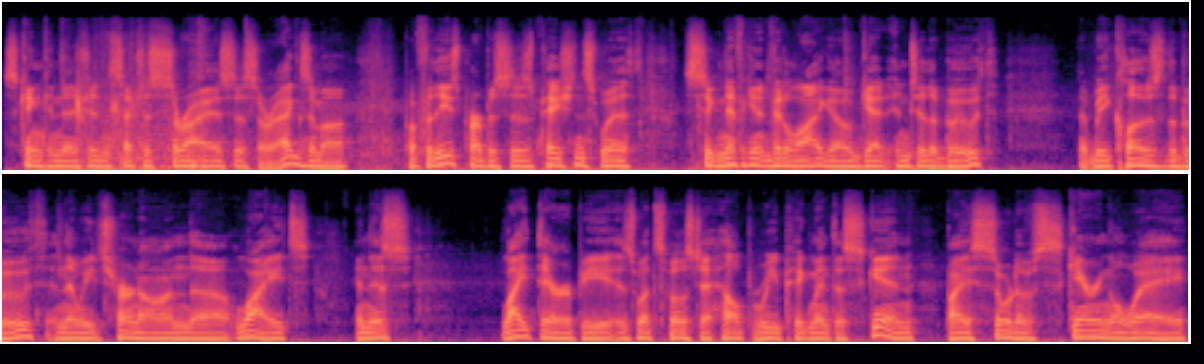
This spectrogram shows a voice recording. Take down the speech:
skin conditions such as psoriasis or eczema. But for these purposes, patients with significant vitiligo get into the booth, that we close the booth, and then we turn on the lights. And this light therapy is what's supposed to help repigment the skin by sort of scaring away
